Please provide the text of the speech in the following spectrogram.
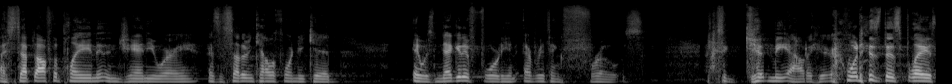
I stepped off the plane in January as a Southern California kid. It was negative 40 and everything froze. I said, Get me out of here. What is this place?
